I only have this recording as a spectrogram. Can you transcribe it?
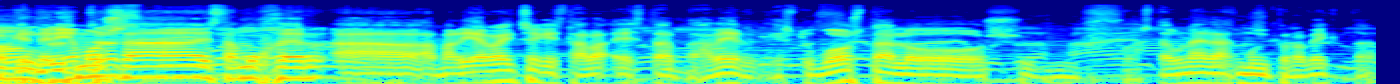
Porque teníamos a esta mujer, a, a María Raiche, que estaba, esta, a ver, estuvo hasta los hasta una edad muy provecta.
